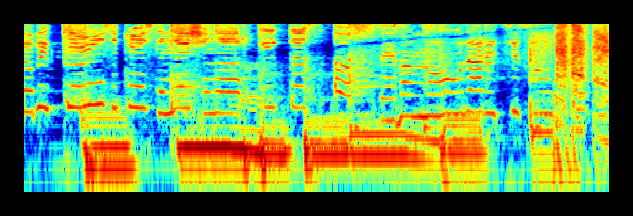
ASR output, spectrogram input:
There'll be girls across the nation that'll eat this up. Babe, I know that it's just so.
